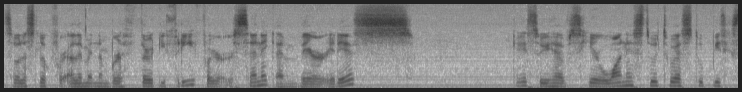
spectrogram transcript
so let's look for element number 33 for your arsenic and there it is Okay, so you have here 1s2, 2s2, p6,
